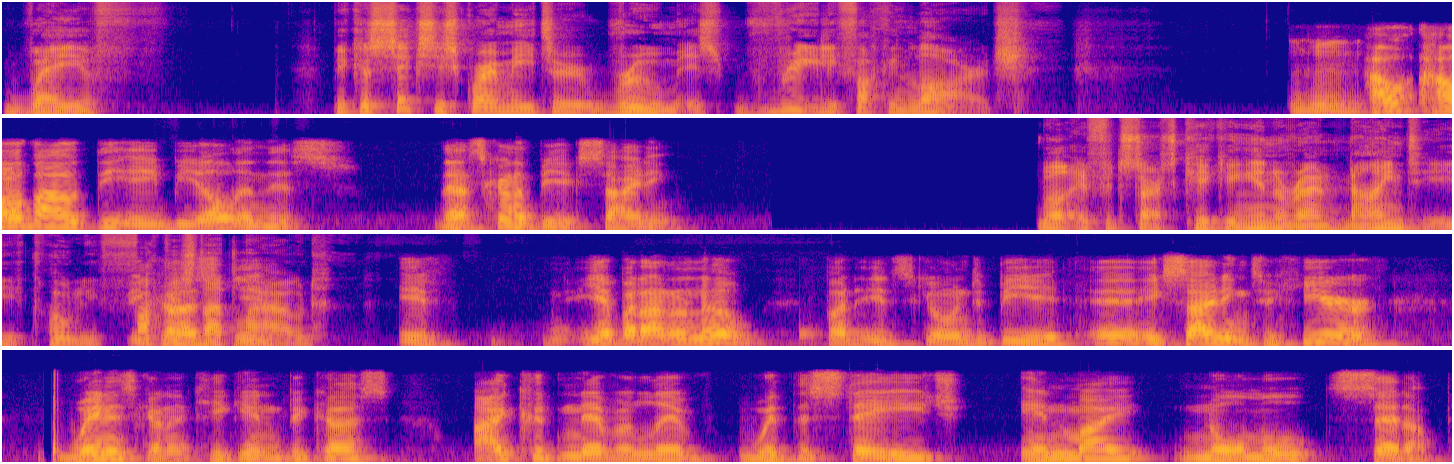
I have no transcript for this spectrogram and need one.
way of, because sixty square meter room is really fucking large. hmm How how Yeah. about the ABL in this? That's going to be exciting. Well, if it starts kicking in around ninety, holy fuck, Because is that if- loud? if yeah but i don't know but it's going to be uh, exciting to hear when it's going to kick in because i could never live with the stage in my normal setup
